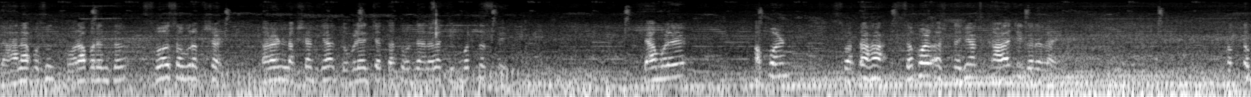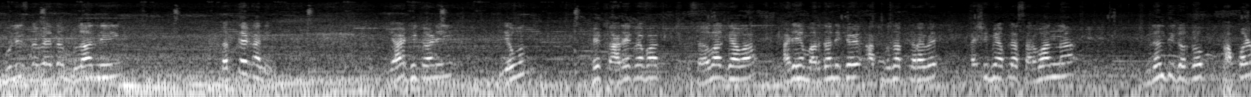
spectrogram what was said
लहानापासून थोरापर्यंत स्वसंरक्षण कारण लक्षात घ्या दुबळ्यांच्या तत्वज्ञानाला किंमत नसते. त्यामुळे आपण स्वतः सफळ असणं ही आज काळाची गरज आहे. फक्त मुलीच नव्हे तर मुलांनी प्रत्येकाने या ठिकाणी येऊन हे कार्यक्रमात सहभाग घ्यावा आणि हे मर्दानी खेळ आत्मसात करावेत अशी मी आपल्या सर्वांना विनंती करतो. आपण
